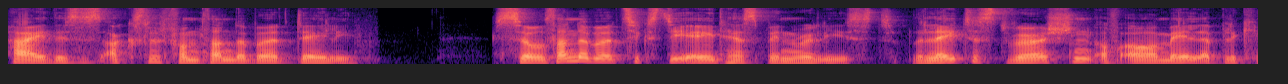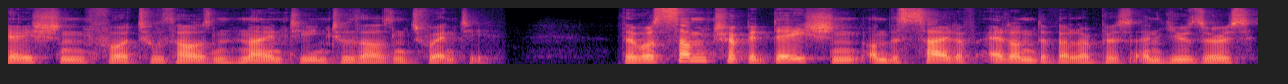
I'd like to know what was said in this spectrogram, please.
Hi, this is Axel from Thunderbird Daily. So, Thunderbird 68 has been released, the latest version of our mail application for 2019 2020. There was some trepidation on the side of add on developers and users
